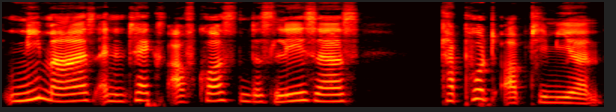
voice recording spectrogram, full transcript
niemals einen Text auf Kosten des Lesers kaputt optimieren.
